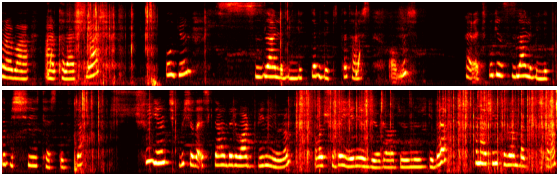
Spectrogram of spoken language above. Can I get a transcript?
merhaba arkadaşlar. Bugün sizlerle birlikte bir dakika ters olmuş. Evet, bugün sizlerle birlikte bir şey test edeceğim. Şu yeni çıkmış ya da eskiden beri vardı bilmiyorum. Ama şurada yeni yazıyor gördüğünüz gibi. Hemen şimdi tadına bakacağım.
